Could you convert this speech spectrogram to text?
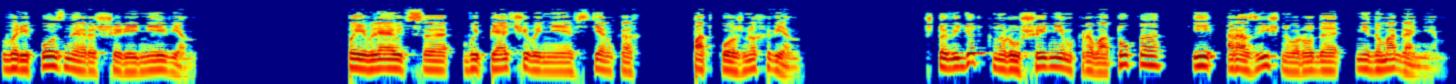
варикозное расширение вен. Появляются выпячивания в стенках подкожных вен, что ведет к нарушениям кровотока и различного рода недомоганиям.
